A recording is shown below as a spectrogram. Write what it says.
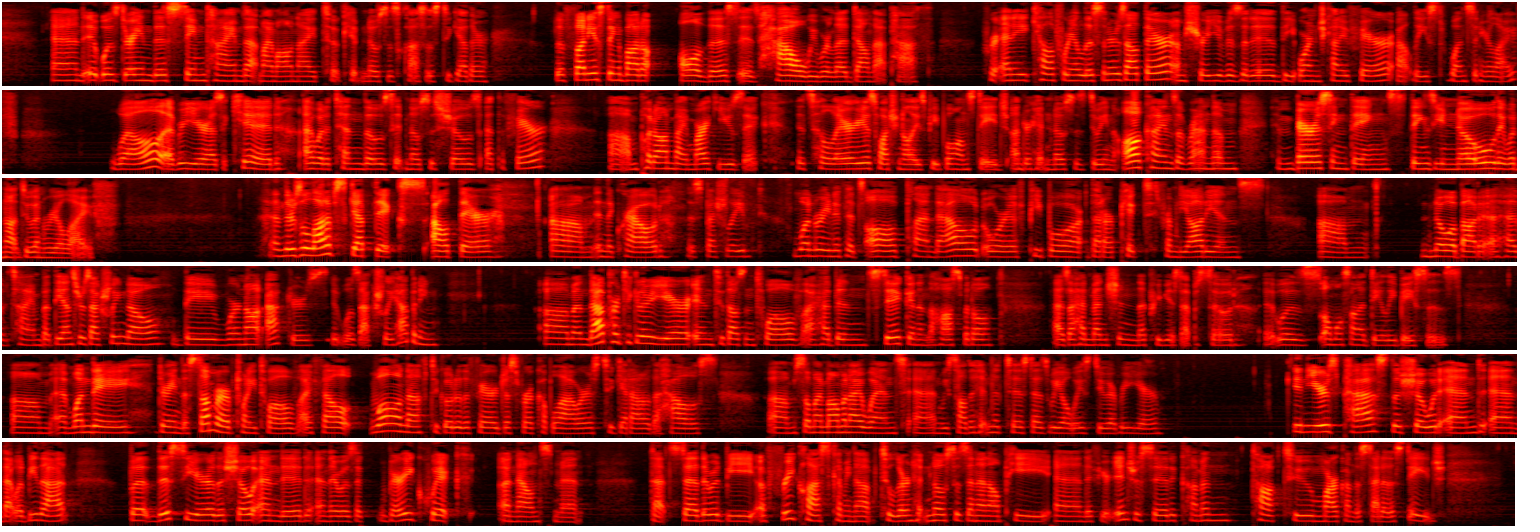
and it was during this same time that my mom and I took hypnosis classes together. The funniest thing about all of this is how we were led down that path. For any California listeners out there, I'm sure you visited the Orange County Fair at least once in your life. Well, every year as a kid, I would attend those hypnosis shows at the fair, um, put on by Mark Yuzuik. It's hilarious watching all these people on stage under hypnosis doing all kinds of random, embarrassing things, things you know they would not do in real life. And there's a lot of skeptics out there um, in the crowd, especially wondering if it's all planned out or if people are, that are picked from the audience um, know about it ahead of time. But the answer is actually no. They were not actors, it was actually happening. Um, and that particular year in 2012, I had been sick and in the hospital. As I had mentioned in the previous episode, it was almost on a daily basis. Um, and one day during the summer of 2012, I felt well enough to go to the fair just for a couple hours to get out of the house um, so my mom and I went and we saw the hypnotist as we always do every year. In years past, the show would end and that would be that. But this year, the show ended and there was a very quick announcement that said there would be a free class coming up to learn hypnosis and NLP. And if you're interested, come and talk to Mark on the side of the stage.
